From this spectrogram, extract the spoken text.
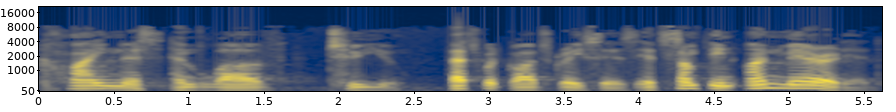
kindness, and love to you. That's what God's grace is. It's something unmerited.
